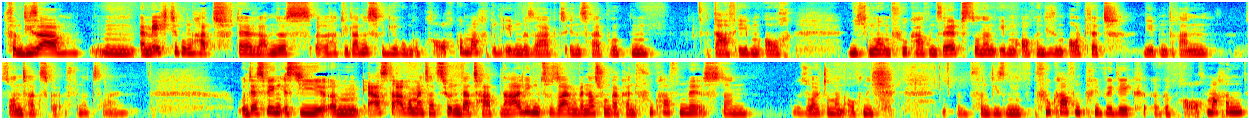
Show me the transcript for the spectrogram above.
von dieser ähm, Ermächtigung hat, der Landes, äh, hat die Landesregierung Gebrauch gemacht und eben gesagt, in Zweibrücken darf eben auch nicht nur am Flughafen selbst, sondern eben auch in diesem Outlet nebendran sonntags geöffnet sein. Und deswegen ist die ähm, erste Argumentation in der Tat naheliegend zu sagen, wenn das schon gar kein Flughafen mehr ist, dann sollte man auch nicht von diesem Flughafenprivileg äh, Gebrauch machen.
